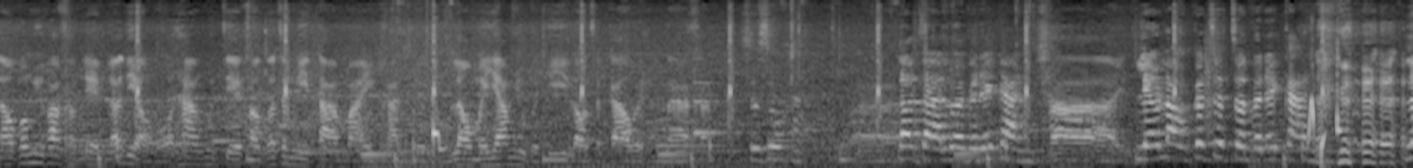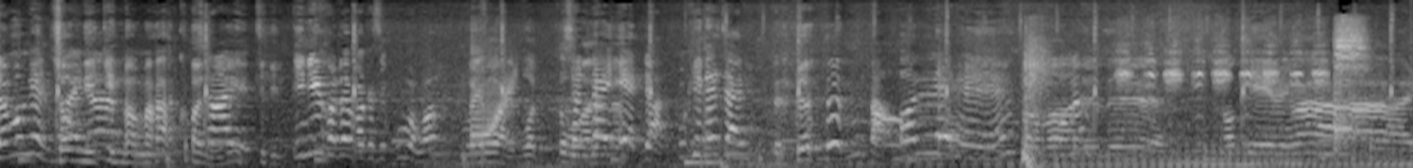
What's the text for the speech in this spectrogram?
เราก็มีความสำเร็จแล้วเดี๋ยวทางคุณเจเขาก็จะมีตามมาอีกคันหนึ่งเราไม่ย่ำอยู่กับที่เราจะก้าวไปข้างหน้าครับสู้ๆค่ะ เราจะรวยไปด้วยกัน ใช่ แล้วเราก็จะจนไปด้วยกัน แล้วมึงเห็นช่วงนี้กินมาม่าก่อนใช่ จริงอีนี่เขาเดินมากระซิบกูบอกว่าไม่ไหวหมดตัวฉันไดเอทอะกูคิดในใจต่อนแหลประมาณนั้นเลยโอเคบ๊ายบาย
